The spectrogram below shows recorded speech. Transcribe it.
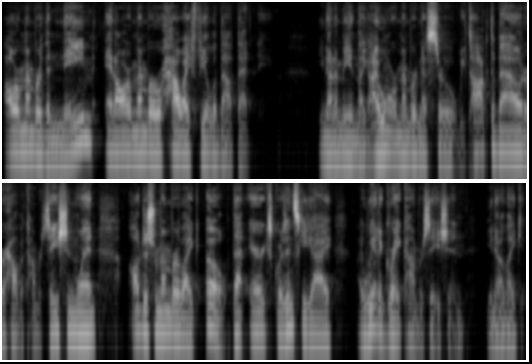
I'll remember the name and I'll remember how I feel about that. You know what I mean? Like I won't remember necessarily what we talked about or how the conversation went. I'll just remember like, oh, that Eric Skwarczynski guy, like we had a great conversation. You know, like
